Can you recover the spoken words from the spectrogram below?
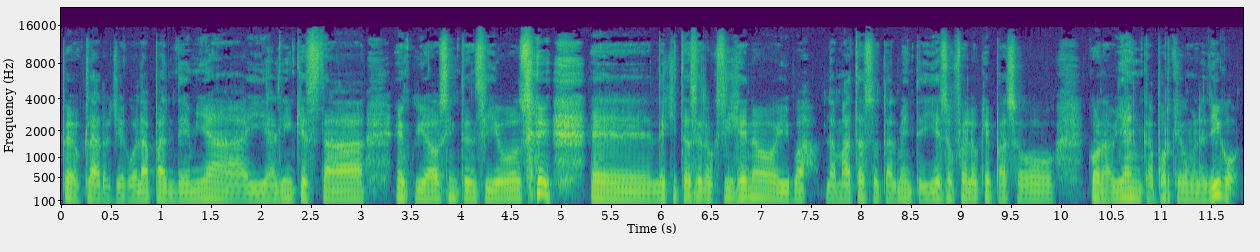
pero claro, llegó la pandemia y alguien que está en cuidados intensivos eh, le quitas el oxígeno y bah, la matas totalmente. Y eso fue lo que pasó con Avianca, porque como les digo,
